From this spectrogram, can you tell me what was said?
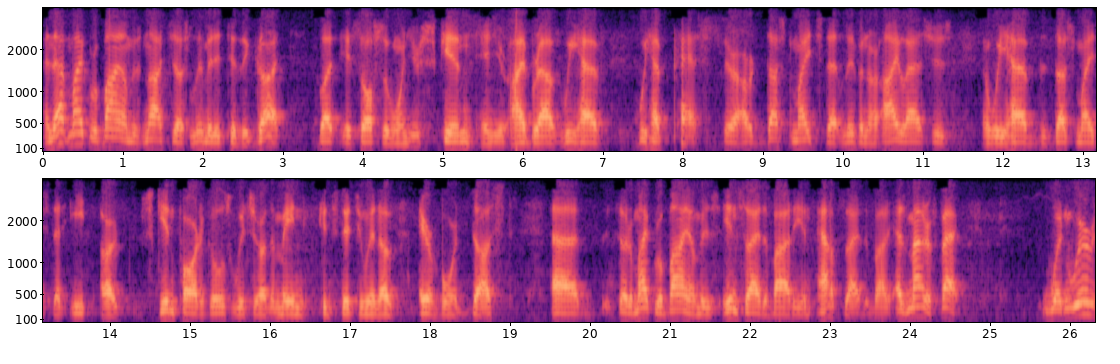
And that microbiome is not just limited to the gut, but it's also on your skin and your eyebrows. We have we have pests. There are dust mites that live in our eyelashes, we have the dust mites that eat our skin particles, which are the main constituent of airborne dust. Uh, so the microbiome is inside the body and outside the body. As a matter of fact, when we're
